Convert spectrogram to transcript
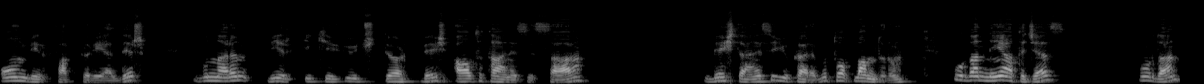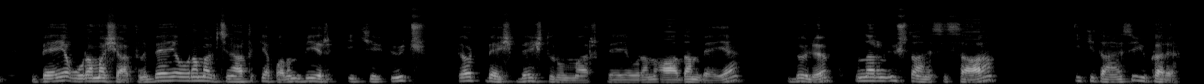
11 faktöriyeldir. Bunların 1, 2, 3, 4, 5, 6 tanesi sağ, 5 tanesi yukarı. Bu toplam durum. Buradan neyi atacağız? Buradan B'ye uğrama şartını. B'ye uğramak için artık yapalım. 1, 2, 3, 4, 5. 5 durum var. B'ye uğrama A'dan B'ye. Bölü. Bunların 3 tanesi sağa. 2 tanesi yukarı.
